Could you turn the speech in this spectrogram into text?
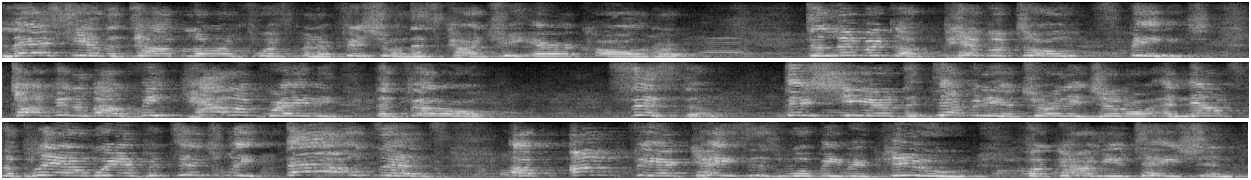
Last year, the top law enforcement official in this country, Eric Holder, delivered a pivotal speech talking about recalibrating the federal system. This year, the Deputy Attorney General announced a plan wherein potentially thousands of unfair cases will be reviewed for commutation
